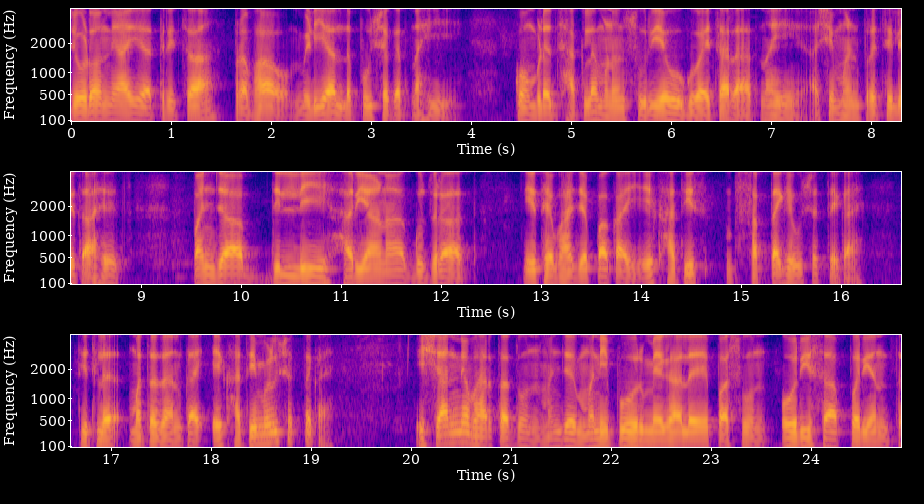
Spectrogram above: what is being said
जोडो न्याय यात्रेचा प्रभाव मीडिया लपवू शकत नाही. कोंबडं झाकलं म्हणून सूर्य उगवायचा राहत नाही अशी म्हण प्रचलित आहेच. पंजाब दिल्ली हरियाणा गुजरात येथे भाजपा काय एक हाती सत्ता घेऊ शकते काय? तिथलं मतदान काय एक हाती मिळू शकतं काय? ईशान्य भारतातून म्हणजे मणिपूर मेघालयपासून ओरिसापर्यंत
